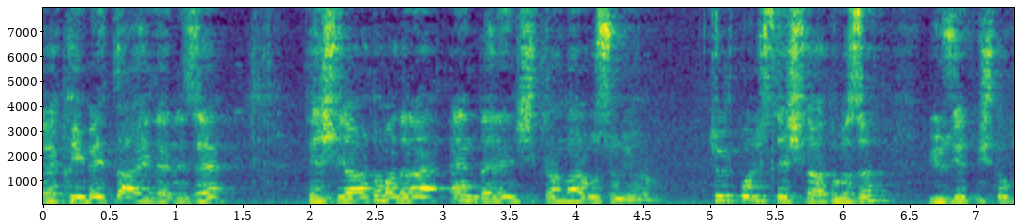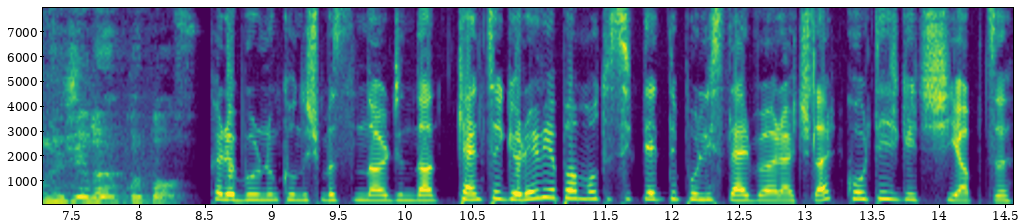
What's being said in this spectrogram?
ve kıymetli ailelerinize Teşkilatım adına en derin şükranlarımı sunuyorum. Türk Polis Teşkilatımızın 179. yılı kutlu olsun. Karaburun'un konuşmasının ardından kente görev yapan motosikletli polisler ve araçlar kortej geçişi yaptı.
